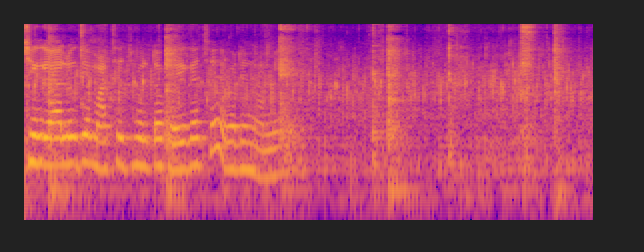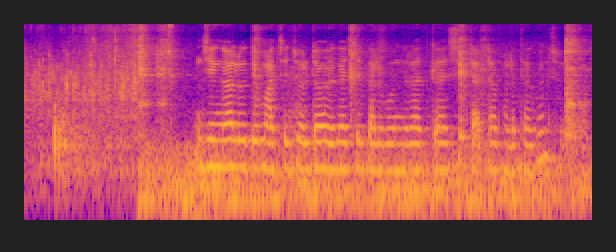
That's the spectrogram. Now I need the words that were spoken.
ঝিঙে আলু দিয়ে মাছের ঝোলটা হয়ে গেছে, এবারে নামিয়ে নেব। ঝিঙে আলু মাছের ঝোলটা হয়ে গেছে। তাহলে বন্ধুরা, আজকে আসি। টাটা, ভালো থাকবেন, সুস্থ থাকবেন।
